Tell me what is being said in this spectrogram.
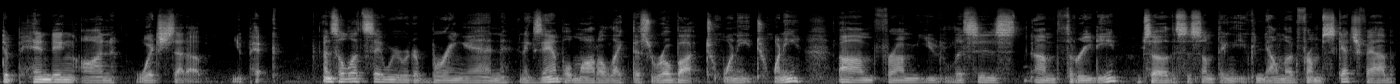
depending on which setup you pick. And so let's say we were to bring in an example model like this Robot 2020 um, from Ulysses um, 3D. So this is something that you can download from Sketchfab.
